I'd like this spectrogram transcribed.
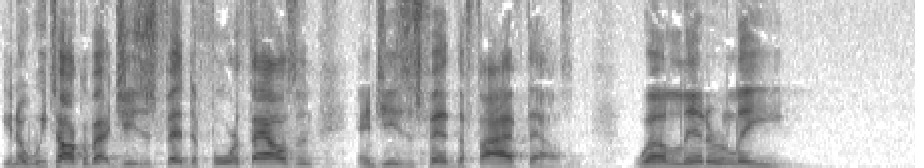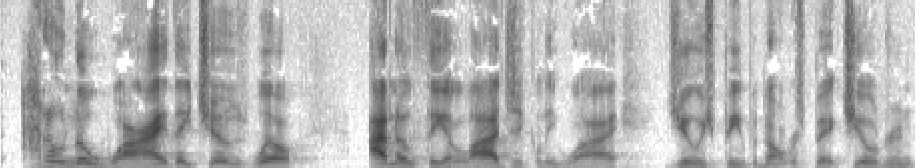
You know, we talk about Jesus fed the 4,000 and Jesus fed the 5,000. Well, literally, I don't know why they chose. Well, I know theologically why. Jewish people don't respect children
